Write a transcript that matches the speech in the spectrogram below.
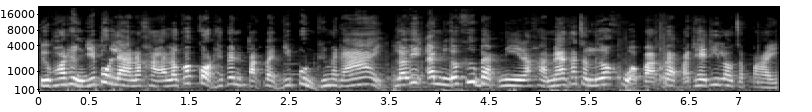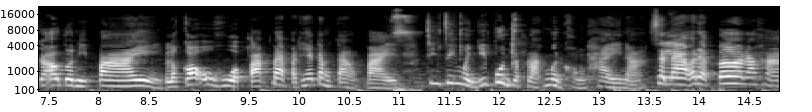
หรือพอถึงงญี่ปุ่นแล้วนะคะ แล้วก็กดให้เป็นปลั๊กแบบญี่ปุ่นขึ้นมาได้ แล้วอีกอันหนึงก็คือแบบนี้นะคะ แม่ก็จะเลือกหัวปลั๊กแบบประเทศที่เราจะไป ก็เอาตัวนี้ไป แล้วก็เอหัวปลั๊กแบบประเทศต่างๆ ไป จริง ๆ เหมือนญี่ปุ่นจะปลั๊กเหมือนของไทยนะ เสร็จแล้วอะแดปเตอร์นะคะ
